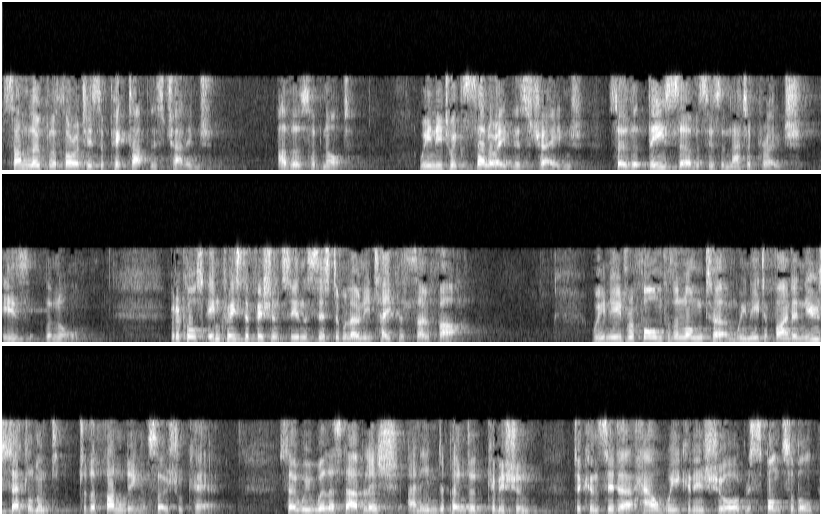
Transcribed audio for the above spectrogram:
Some local authorities have picked up this challenge, others have not. We need to accelerate this change so that these services and that approach is the norm. But of course, increased efficiency in the system will only take us so far. We need reform for the long term. We need to find a new settlement to the funding of social care. So we will establish an independent commission to consider how we can ensure responsible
